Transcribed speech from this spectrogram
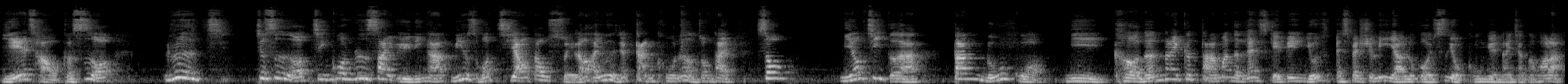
野草，可是哦，日就是哦，经过日晒雨淋啊，没有什么浇到水，然后还有点像干枯那种状态，so 你要记得啊。当如果你可能那个大曼的 landscaping 有 especially 呀、啊，如果是有公园来讲的话啦，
